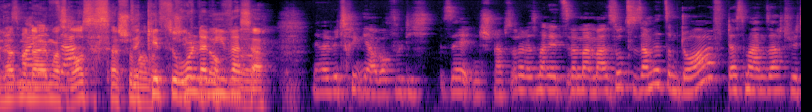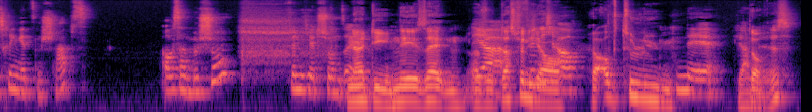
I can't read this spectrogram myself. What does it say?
hört man da irgendwas sagt- raus? Ist das schon Da mal geht's so runter wie Wasser. Ja, weil wir trinken ja aber auch wirklich selten Schnaps, oder? Dass man jetzt, wenn man mal so zusammensitzt im Dorf, dass man sagt, wir trinken jetzt einen Schnaps, außer Mischung, finde ich jetzt schon selten. Nadine, Nee, selten. Also ja, das finde ich, auch. hör auf zu lügen. Nee. Janis?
